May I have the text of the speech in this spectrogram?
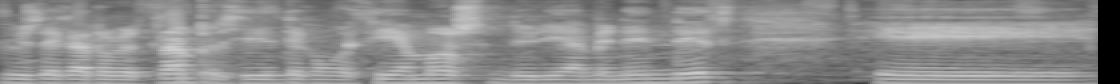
Luis de Carlos Bertrán, presidente, como decíamos, de Uría Menéndez. Eh,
